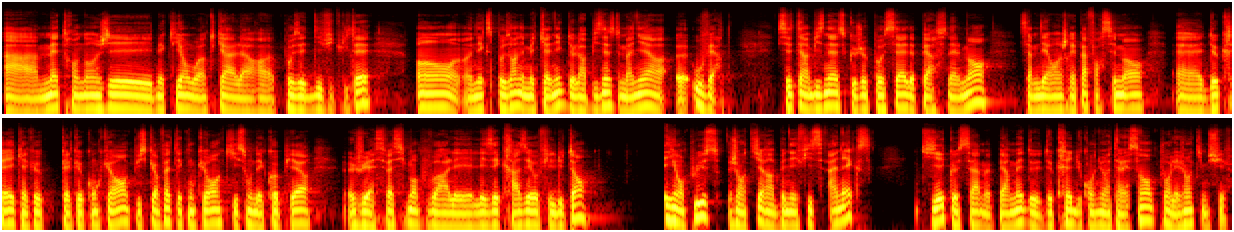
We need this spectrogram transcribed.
à mettre en danger mes clients, ou en tout cas à leur poser de difficultés, en, exposant les mécaniques de leur business de manière ouverte. Si c'était un business que je possède personnellement, ça me dérangerait pas forcément euh, de créer quelques, quelques concurrents, puisqu'en fait, les concurrents qui sont des copieurs, je vais assez facilement pouvoir les, écraser au fil du temps. Et en plus, j'en tire un bénéfice annexe, qui est que ça me permet de, créer du contenu intéressant pour les gens qui me suivent.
